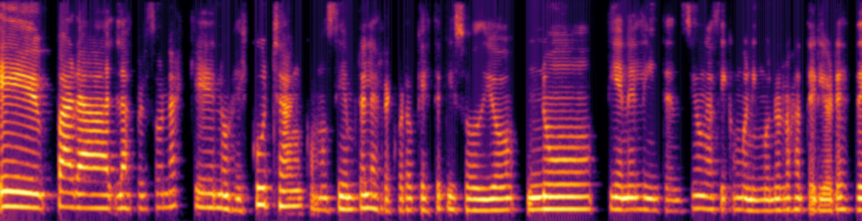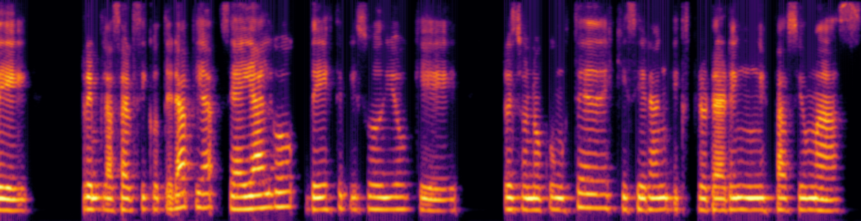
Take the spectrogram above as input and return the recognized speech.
Eh, para las personas que nos escuchan, como siempre, les recuerdo que este episodio no tiene la intención, así como ninguno de los anteriores, de reemplazar psicoterapia. Si hay algo de este episodio que resonó con ustedes, quisieran explorar en un espacio más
